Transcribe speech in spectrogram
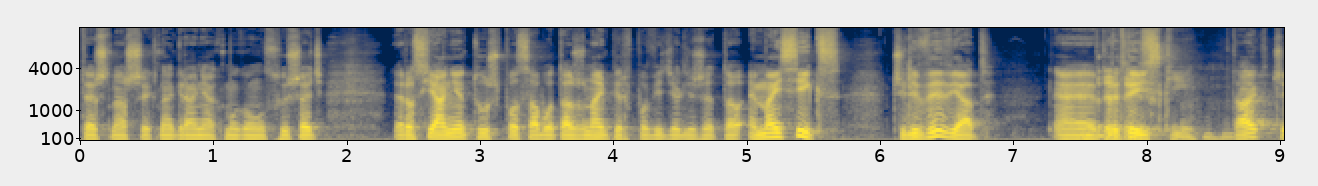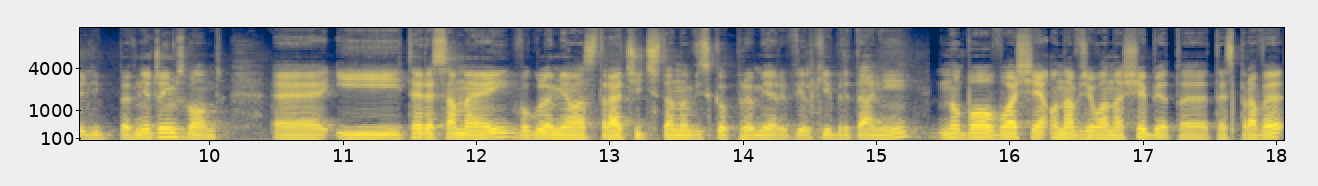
też naszych nagraniach mogą usłyszeć. Rosjanie tuż po sabotażu najpierw powiedzieli, że to MI6, czyli wywiad e, brytyjski, brytyjski tak? czyli pewnie James Bond. E, I Theresa May w ogóle miała stracić stanowisko premier Wielkiej Brytanii, no bo właśnie ona wzięła na siebie tę sprawę,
